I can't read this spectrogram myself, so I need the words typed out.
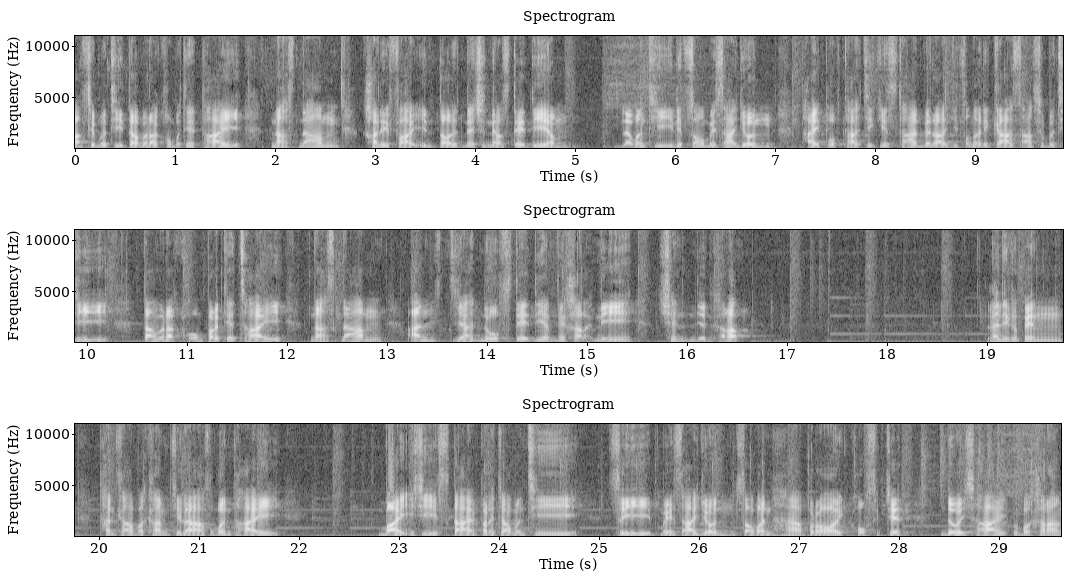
า30นาทีตามเวลาของประเทศไทยณสนามคาริฟาอินเตอร์เนชั่นแนลสเตเดียมและวันที่ 22 เมษายน ไทยพบทาจิกิสถานเวลา 22นาฬิกา30นาทีตามเวลาของประเทศไทยณสนามอันยานูฟสเตเดียมในครั้งนี้ เช่นเดียวครับ และนี่ก็เป็นทันข่าวประค่ำกีฬาฟุตบอลไทยบายอิชิอิสไตล์ประจำวันที่ 4 เมษายน 2567 โดยชายผู้บังคับ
